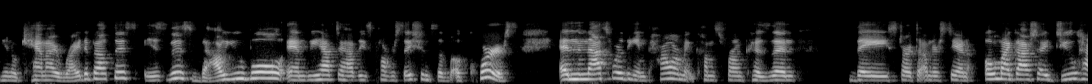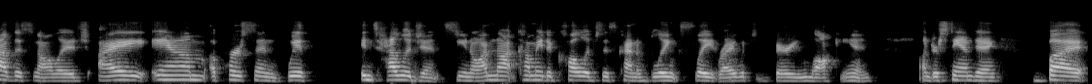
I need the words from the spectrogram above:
you know, can I write about this? Is this valuable? And we have to have these conversations of, of course. And then that's where the empowerment comes from because then they start to understand, oh my gosh, I do have this knowledge. I am a person with intelligence. You know, I'm not coming to college this kind of blank slate, right? Which is very Lockean understanding. But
